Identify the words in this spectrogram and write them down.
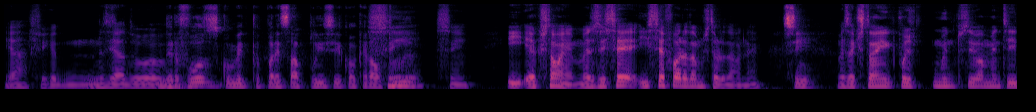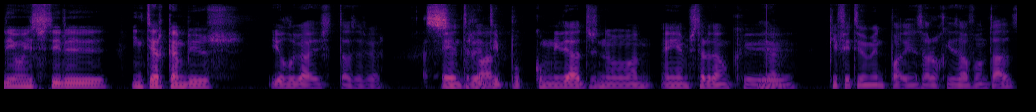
yeah, fica demasiado. Nervoso, com medo que apareça a polícia a qualquer altura. Sim, sim. E a questão é, mas isso é, isso é fora de Amsterdão, né? Sim. Mas a questão é que depois, muito possivelmente, iriam existir eh, intercâmbios ilegais, estás a ver? Sim, Entre claro. tipo comunidades no, em Amsterdão que, Yeah. que efetivamente podem usar o riso à vontade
